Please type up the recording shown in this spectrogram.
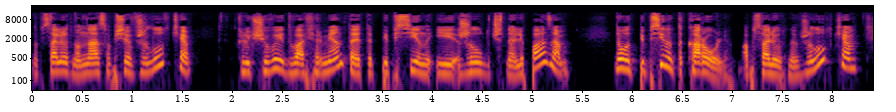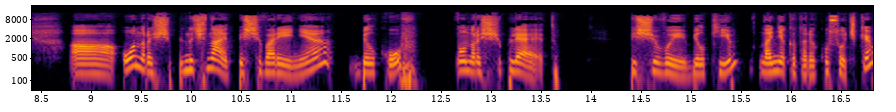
абсолютно. У нас вообще в желудке ключевые два фермента – это пепсин и желудочная липаза. Ну вот пепсин – это король абсолютно в желудке. А, он расщеп... начинает пищеварение белков, он расщепляет пищевые белки на некоторые кусочки,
